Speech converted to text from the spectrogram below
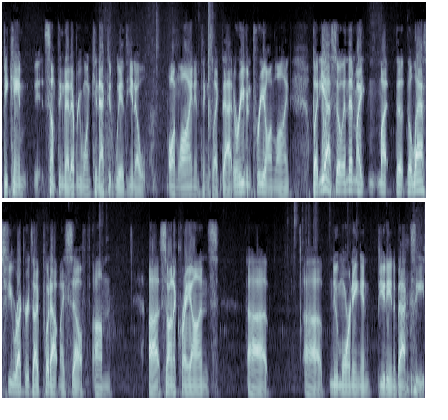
became something that everyone connected with. You know, online and things like that, or even pre-online. But yeah, so and then my my the the last few records I put out myself, um, uh, Sonic Crayons. Uh, uh, New Morning and Beauty in the Backseat.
